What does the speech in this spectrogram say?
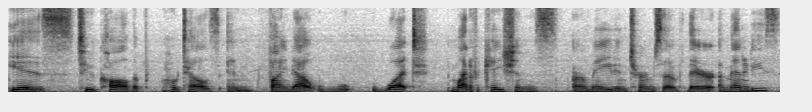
is to call the p- hotels and find out w- what modifications are made in terms of their amenities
